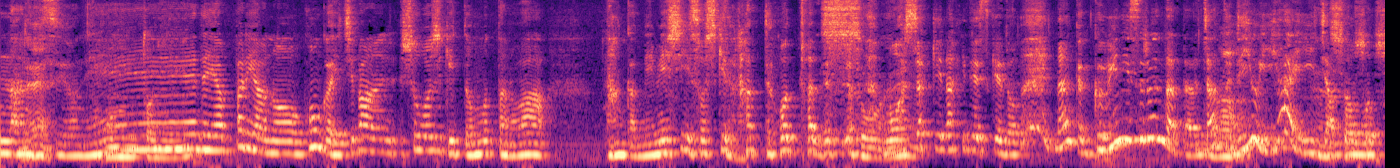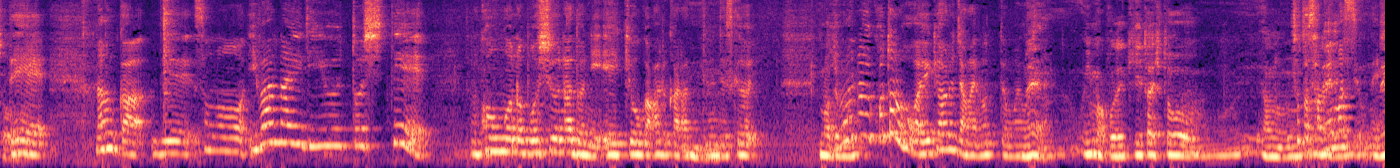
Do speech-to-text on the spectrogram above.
なんですよね、ね、本当に。でやっぱりあの今回一番正直って思ったのはなんかめめしい組織だなって思ったんですよ、ね、申し訳ないですけどなんかクビにするんだったらちゃんと理由言いやいいじゃんと思ってなんかでその言わない理由として今後の募集などに影響があるからって言うんですけど、うん。まあ、言わないことの方が影響あるんじゃないのって思いました、ね、今これ聞いた人、うんあのちょっと冷めますよね。ね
